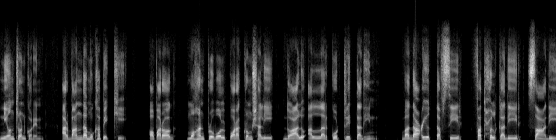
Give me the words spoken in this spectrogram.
নিয়ন্ত্রণ করেন, আর বান্দা মুখাপেক্ষী, অপারগ, মহান প্রবল, পরাক্রমশালী, দয়ালু আল্লাহর কর্তৃত্বাধীন। বাদায়ুত তাফসির, ফতহুল কাদির সাদি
